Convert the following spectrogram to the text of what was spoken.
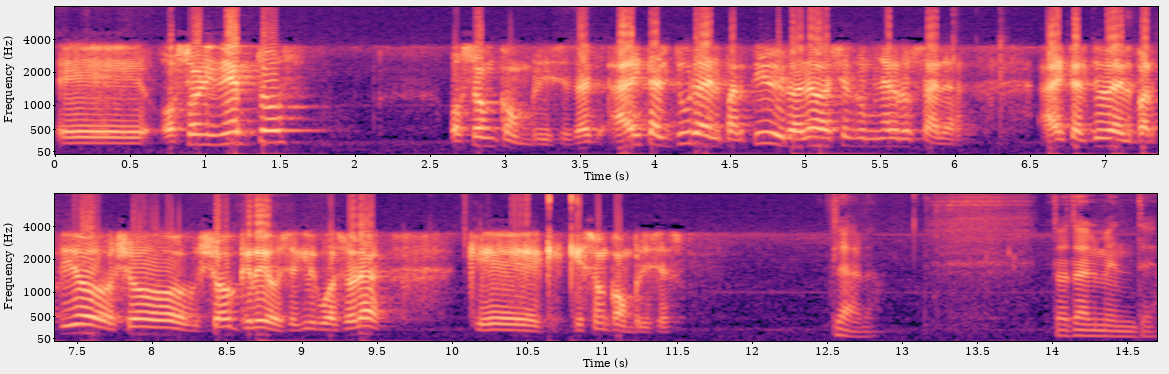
eh, o son ineptos o son cómplices. A esta altura del partido, y lo hablaba ayer con Milagro Sala, a esta altura del partido yo, yo creo, Ezequiel Guasola, que, que son cómplices. Claro. Totalmente.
